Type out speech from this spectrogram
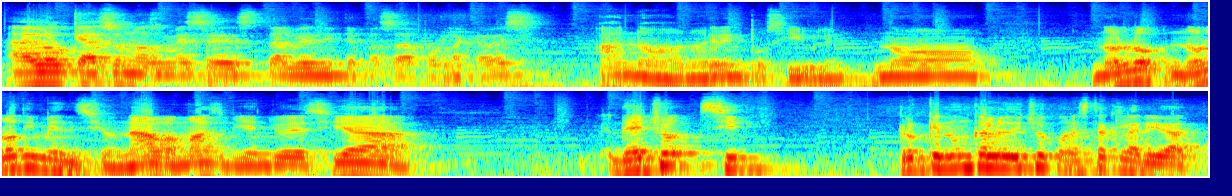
Algo que hace unos meses tal vez ni te pasaba por la cabeza. Ah, no, no era imposible. No, no, lo, no lo dimensionaba más bien. Yo decía, de hecho, sí, creo que nunca lo he dicho con esta claridad.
